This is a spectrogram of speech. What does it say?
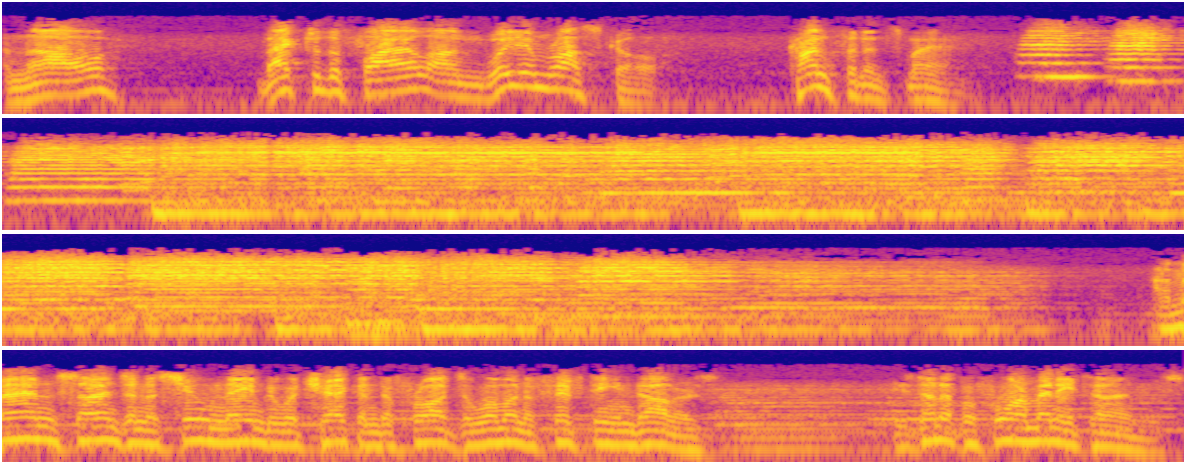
And now, back to the file on William Roscoe, confidence man. A man signs an assumed name to a check and defrauds a woman of $15. He's done it before many times.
